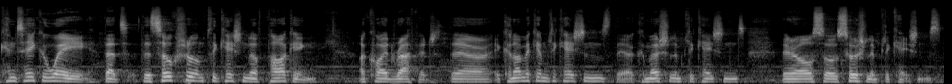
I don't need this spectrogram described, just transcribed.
can take away that the social implications of parking are quite rapid. There are economic implications, there are commercial implications, there are also social implications.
